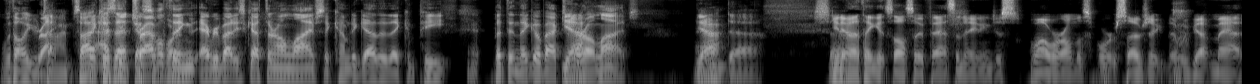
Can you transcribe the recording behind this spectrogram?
with all your Right. time. So I- I because that travel thing, everybody's got their own lives. They come together, they compete, Yeah. but then they go back to Yeah. their own lives. Yeah. And, uh, so, You know, I think it's also fascinating just while we're on the sports subject that we've got Matt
